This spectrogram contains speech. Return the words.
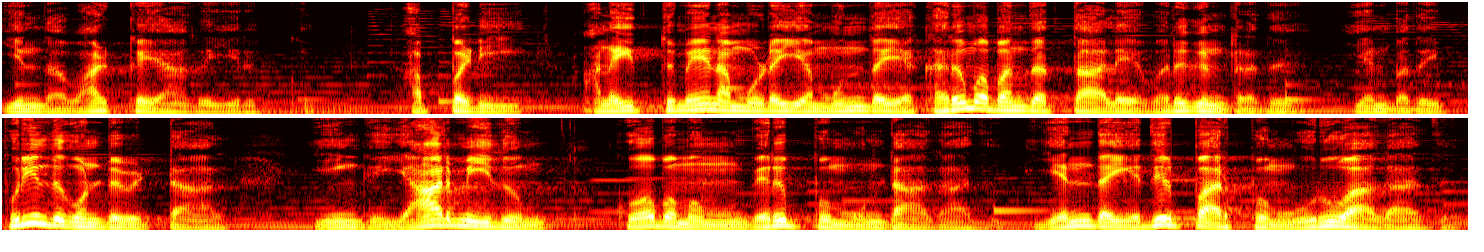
இந்த வாழ்க்கையாக இருக்கும். அப்படி அனைத்துமே நம்முடைய முந்தைய கரும பந்தத்தாலே வருகின்றது என்பதை புரிந்து கொண்டு விட்டால் இங்கு யார் மீதும் கோபமும் வெறுப்பும் உண்டாகாது. எந்த எதிர்பார்ப்பும் உருவாகாது.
